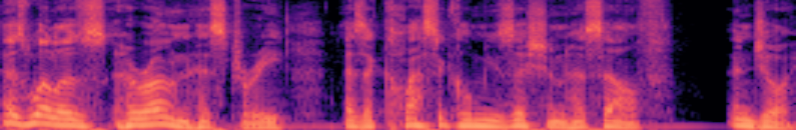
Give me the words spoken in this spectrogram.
as well as her own history as a classical musician herself. Enjoy.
